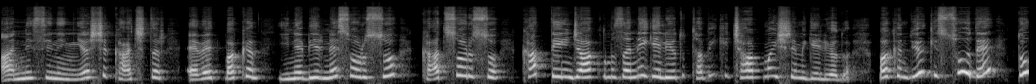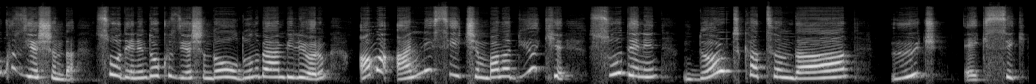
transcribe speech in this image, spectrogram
Annesinin yaşı kaçtır? Evet bakın yine bir ne sorusu? Kat sorusu. Kat deyince aklımıza ne geliyordu? Tabii ki çarpma işlemi geliyordu. Bakın diyor ki Sude 9 yaşında. Sude'nin 9 yaşında olduğunu ben biliyorum. Ama annesi için bana diyor ki Sude'nin 4 katından 3 eksik.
